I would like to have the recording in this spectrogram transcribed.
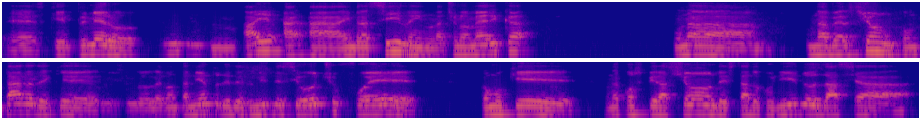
es que primero, hay a, a, en Brasil, en Latinoamérica, una, una versión contada de que el levantamiento de 2018 fue como que una conspiración de Estados Unidos hacia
